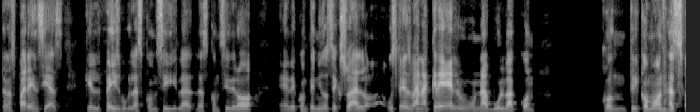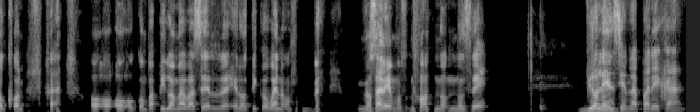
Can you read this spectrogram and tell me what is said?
transparencias que el Facebook las, las consideró eh, de contenido sexual, ustedes van a creer una vulva con, con tricomonas o con, o, con papiloma va a ser erótico. Bueno, no sabemos, no, no, no sé. Violencia en la pareja,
